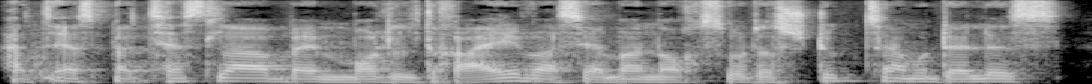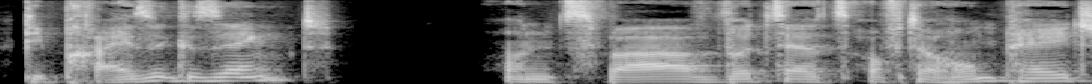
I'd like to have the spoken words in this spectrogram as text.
hat erstmal Tesla beim Model 3, was ja immer noch so das Stückzahlmodell ist, die Preise gesenkt. Und zwar wird jetzt auf der Homepage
